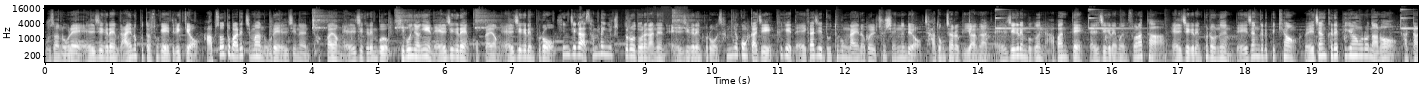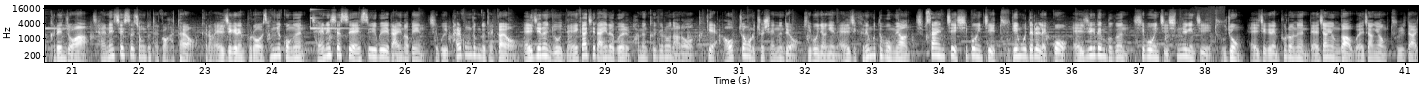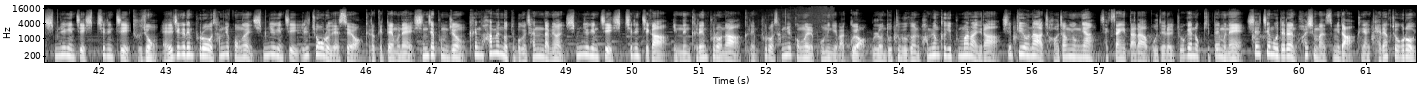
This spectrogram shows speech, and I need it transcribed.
우선 올해 LG 그램 라인업부터 소개해 드릴게요. 앞서도 말했지만 올해 LG는 저가형 LG 그램북, 기본형인 LG 그램, 고가형 LG 그램 프로, 힌지가 360도로 돌아가는 LG 그램 프로 360까지 크게 4가지 노트북 라인업을 출시했는데요. 자동차로 비유하면 LG 그램북은 아반떼, LG 그램은 소나타, LG 그램 프로는 내장 그래픽형, 외장 그래픽형으로 나눠 각각 그랜저와 제네시스 정도 될 것 같아요. 그럼 LG 그램 프로 360은 제네시스 SUV 라인업인 GV80 정도 될까요? LG는 요 4가지 라인업을 화면 크기 크기로 나눠 크게 9종으로 출시했는데요. 기본형인 LG 그램부터 보면 14인치, 15인치 두 개 모델을 냈고 LG 그램북은 15인치, 16인치 두 종, LG 그램 프로는 내장형과 외장형 둘 다 16인치, 17인치 두 종, LG 그램 프로 360은 16인치 1종으로 냈어요. 그렇기 때문에 신제품 중 큰 화면 노트북을 찾는다면 16인치, 17인치가 있는 그램 프로나 그램 프로 360을 보는 게 맞고요. 물론 노트북은 화면 크기뿐만 아니라 CPU나 저장 용량, 색상에 따라 모델을 쪼개놓기 때문에 실제 모델 모델은 훨씬 많습니다. 그냥 대략적으로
